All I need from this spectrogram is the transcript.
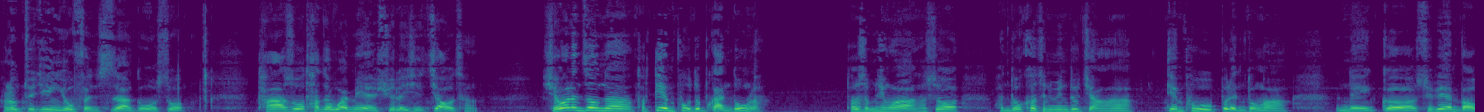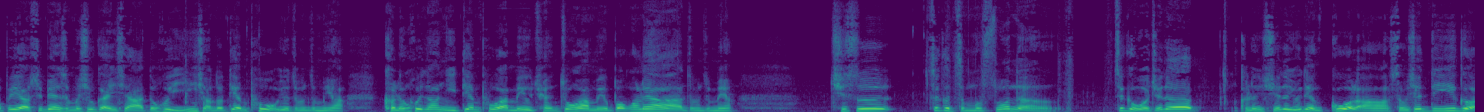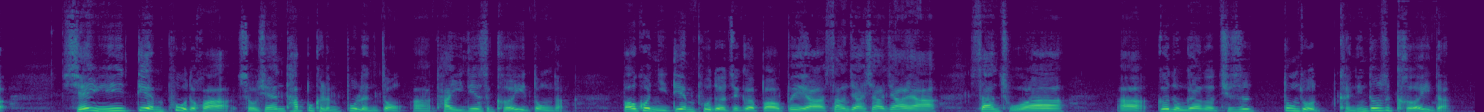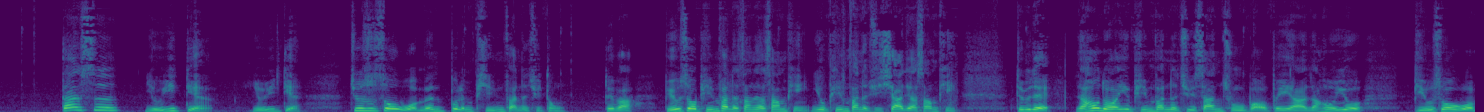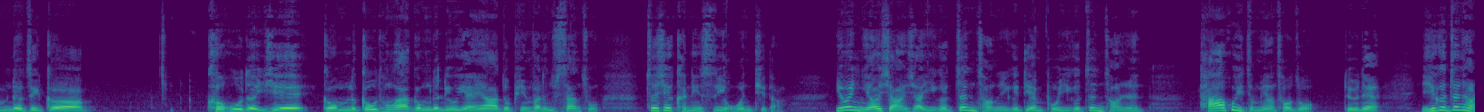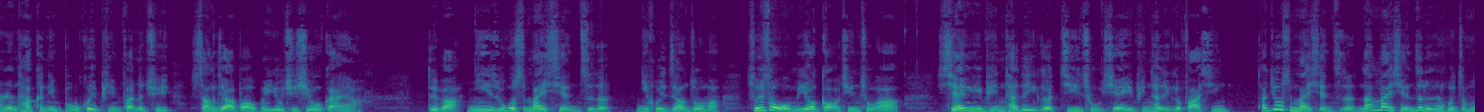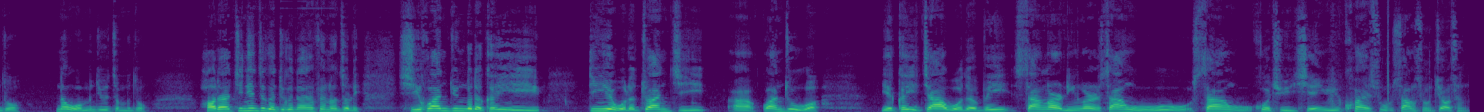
Hello，最近有粉丝啊跟我说，他说他在外面学了一些教程，学完了之后呢，他店铺都不敢动了。他说什么情况啊？他说很多课程里面都讲啊，店铺不能动啊，那个随便宝贝啊，随便什么修改一下都会影响到店铺，又怎么怎么样，可能会让你店铺啊没有权重啊，没有曝光量啊，怎么怎么样。其实这个怎么说呢？这个我觉得可能学的有点过了啊。首先第一个。闲鱼店铺的话，首先它不可能不能动啊，它一定是可以动的，包括你店铺的这个宝贝啊，上架下架呀、删除啊，啊各种各样的，其实动作肯定都是可以的。但是有一点，有一点，就是说我们不能频繁的去动，对吧？比如说频繁的上架商品，又频繁的去下架商品，对不对？然后的话又频繁的去删除宝贝啊，然后又比如说我们的这个。客户的一些跟我们的沟通啊，跟我们的留言呀，都频繁的去删除，这些肯定是有问题的。因为你要想一下，一个正常的一个店铺，一个正常人，他会怎么样操作，对不对？一个正常人他肯定不会频繁的去上架宝贝，又去修改呀，对吧？你如果是卖闲置的，你会这样做吗？所以说我们要搞清楚啊，闲鱼平台的一个基础，闲鱼平台的一个发心，它就是卖闲置的。那卖闲置的人会怎么做？那我们就怎么做。好的，今天这个就跟大家分享到这里。喜欢军哥的可以订阅我的专辑啊，关注我，也可以加我的 V 三二零二三五五五三五，获取闲鱼快速上手教程。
